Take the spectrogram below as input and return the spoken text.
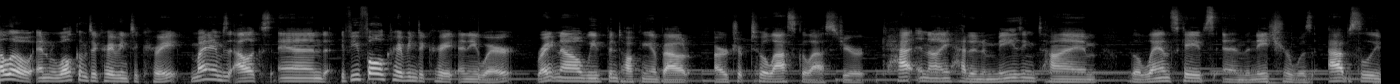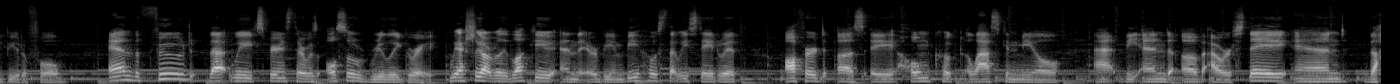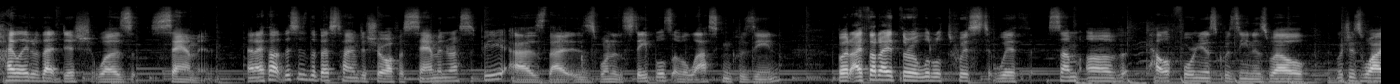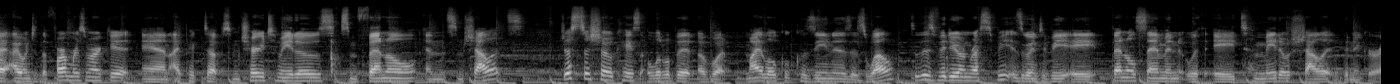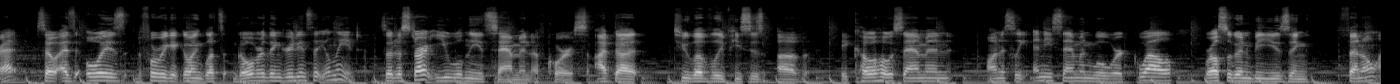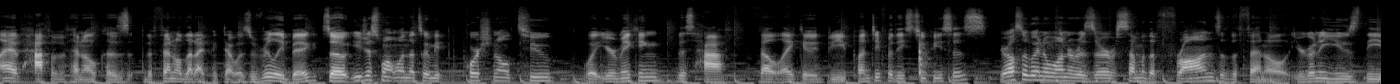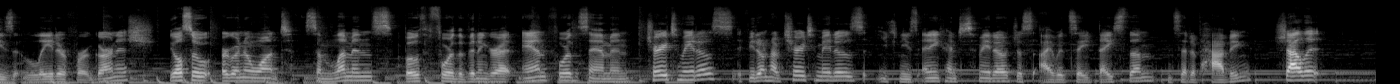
Hello and welcome to Craving to Create. My name is Alex and if you follow Craving to Create anywhere, right now we've been talking about our trip to Alaska last year. Kat and I had an amazing time. The landscapes and the nature was absolutely beautiful. And the food that we experienced there was also really great. We actually got really lucky and the Airbnb host that we stayed with offered us a home-cooked Alaskan meal at the end of our stay and the highlight of that dish was salmon. And I thought this is the best time to show off a salmon recipe as that is one of the staples of Alaskan cuisine. But I thought I'd throw a little twist with some of California's cuisine as well, which is why I went to the farmer's market and I picked up some cherry tomatoes, some fennel, and some shallots just to showcase a little bit of what my local cuisine is as well. So this video and recipe is going to be a fennel salmon with a tomato shallot vinaigrette. So as always, before we get going, let's go over the ingredients that you'll need. So to start, you will need salmon, of course. I've got two lovely pieces of a coho salmon. Honestly, any salmon will work well. We're also going to be using fennel. I have half of a fennel because the fennel that I picked out was really big. So you just want one that's going to be proportional to what you're making. This half felt like it would be plenty for these two pieces. You're also going to want to reserve some of the fronds of the fennel. You're going to use these later for a garnish. You also are going to want some lemons, both for the vinaigrette and for the salmon. Cherry tomatoes. If you don't have cherry tomatoes, you can use any kind of tomato, just I would say dice them instead of halving. Shallot,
